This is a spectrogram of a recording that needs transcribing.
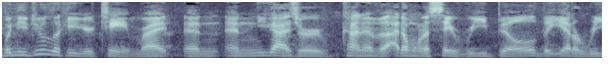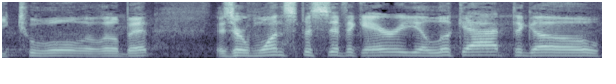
when you do look at your team, right, and and you guys are kind of, I don't want to say rebuild, but you got to retool a little bit. Is there one specific area you look at to go?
